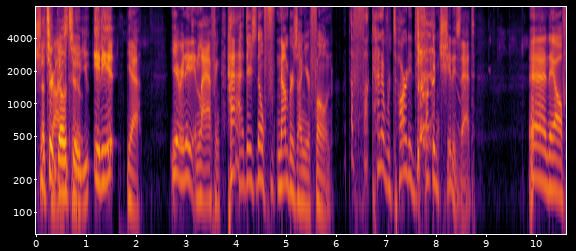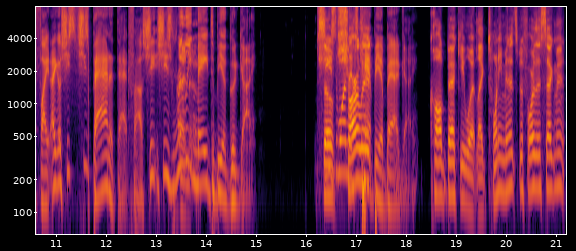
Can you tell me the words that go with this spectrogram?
She That's her go-to. You idiot. Yeah. You're an idiot and laughing. Ha, there's no f- numbers on your phone. What the fuck kind of retarded fucking shit is that? And they all fight. I go, she's she's bad at that, Faust. She she's really made to be a good guy. So she's the one that Charlotte can't be a bad guy. called Becky what, like 20 minutes before this segment?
